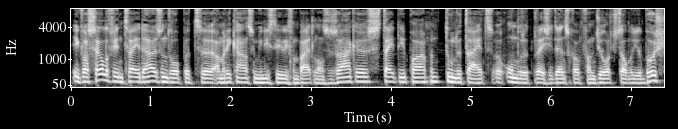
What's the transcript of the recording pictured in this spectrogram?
Ik was zelf in 2000 op het uh, Amerikaanse ministerie van Buitenlandse Zaken... State Department, toen de tijd uh, onder het presidentschap van George W. Bush.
